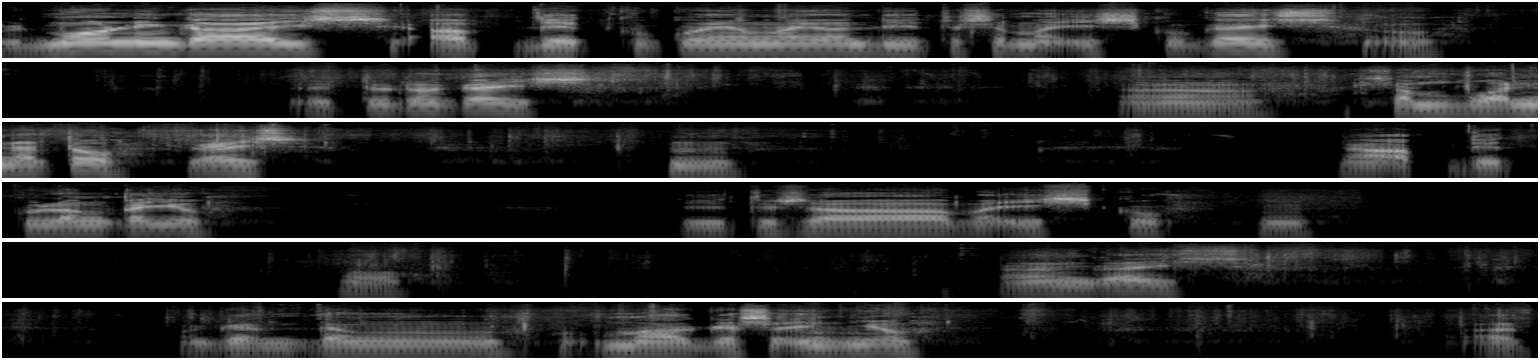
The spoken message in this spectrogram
Good morning guys. Update ko yung ngayon dito sa mais ko guys. Oh. Ito na guys. Ah, isang buwan na to guys. Hmm. Na-update ko lang kayo. Dito sa mais ko. Hmm. Oh. Ayan guys. Magandang umaga sa inyo. At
